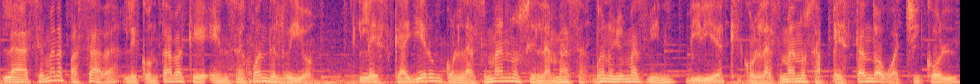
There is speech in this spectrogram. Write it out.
la semana pasada le contaba que en San Juan del Río les cayeron con las manos en la masa, bueno, yo más bien diría que con las manos apestando a guachicol,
